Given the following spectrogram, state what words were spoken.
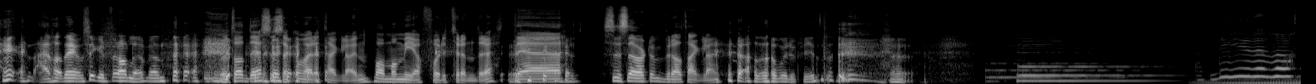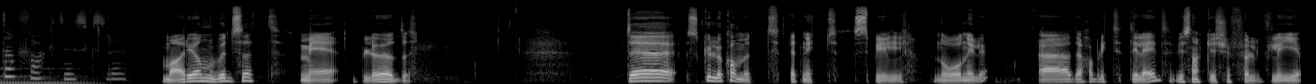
Nei da, det er jo sikkert for alle, men Vet du hva, Det syns jeg kan være taglinen. Mamma Mia for trøndere. Det syns jeg har vært en bra tagline. ja, det hadde vært fint. Er faktisk slutt. Marion Woodseth med Blød. Det skulle kommet et nytt spill nå nylig. Eh, Det har blitt delayed. Vi snakker selvfølgelig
